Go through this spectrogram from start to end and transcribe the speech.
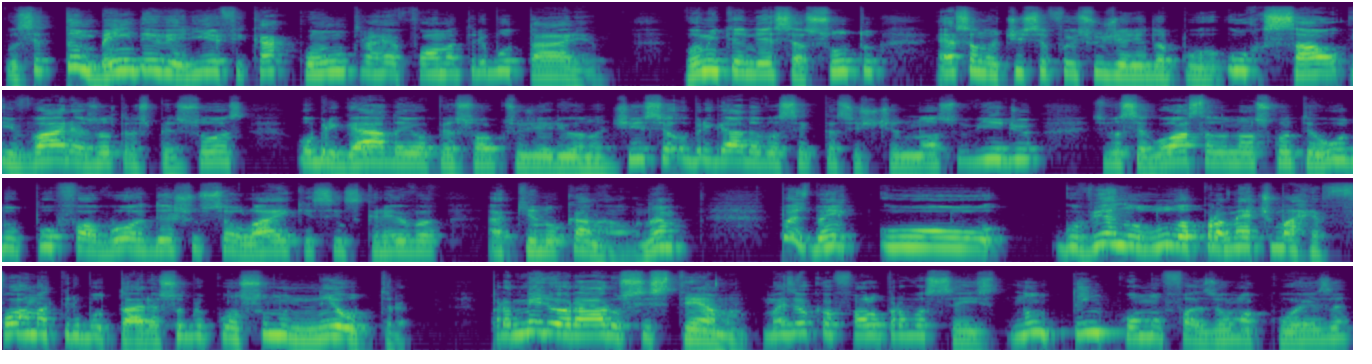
você também deveria ficar contra a reforma tributária. Vamos entender esse assunto. Essa notícia foi sugerida por Ursal e várias outras pessoas. Obrigado aí ao pessoal que sugeriu a notícia. Obrigado a você que está assistindo o nosso vídeo. Se você gosta do nosso conteúdo, por favor, deixe o seu like e se inscreva aqui no canal. Né? Pois bem, o governo Lula promete uma reforma tributária sobre o consumo neutra para melhorar o sistema. Mas é o que eu falo para vocês, não tem como fazer uma coisa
